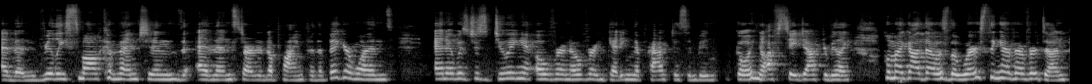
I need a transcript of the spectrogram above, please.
and then really small conventions and then started applying for the bigger ones and it was just doing it over and over and getting the practice and being going off stage after being like oh my god that was the worst thing i've ever done.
